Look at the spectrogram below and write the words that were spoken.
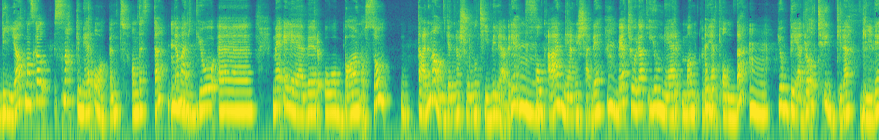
vil jeg at man skal snakke mer åpent om dette. Jeg merker jo eh, med elever og barn også det er en annen generasjon og tid vi lever i. Folk er mer nysgjerrig. Og jeg tror at jo mer man vet om det, jo bedre og tryggere blir de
